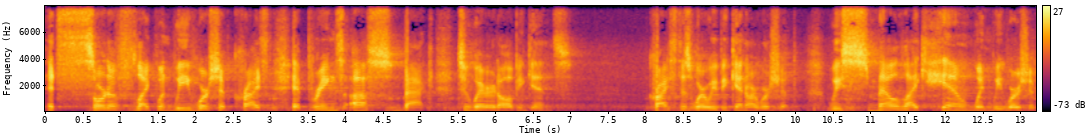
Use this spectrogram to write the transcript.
It's sort of like when we worship Christ, it brings us back to where it all begins. Christ is where we begin our worship. We smell like Him when we worship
